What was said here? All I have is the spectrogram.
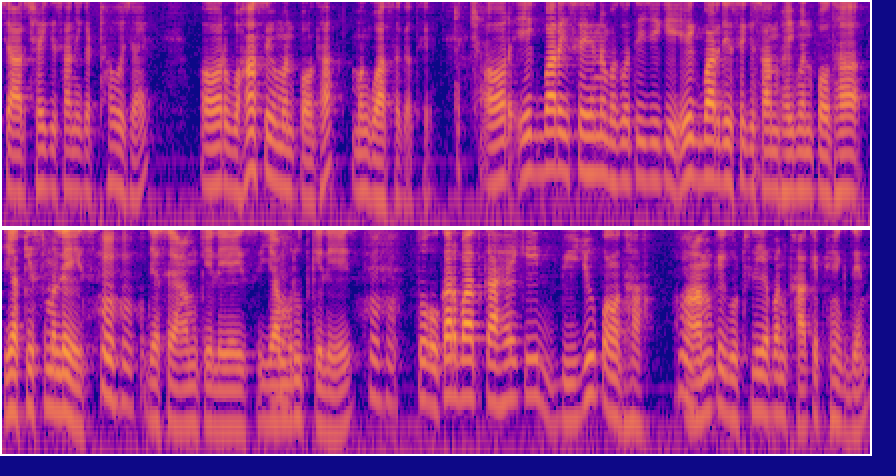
चार छः किसान इकट्ठा हो जाए और वहाँ से मन पौधा मंगवा सकते है। अच्छा। और एक बार ऐसे है ना भगवती जी की एक बार जैसे किसान भाई मन पौधा या किस्म ले इस, जैसे आम के लिए इस, या अमरूद के लिए इस, तो ओकर बाद का है कि बीजू पौधा आम के गुठली अपन खा के फेंक देन।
